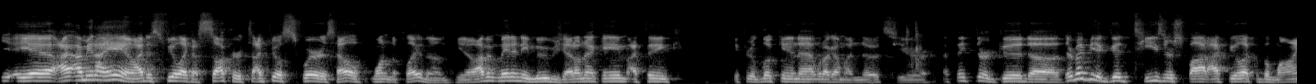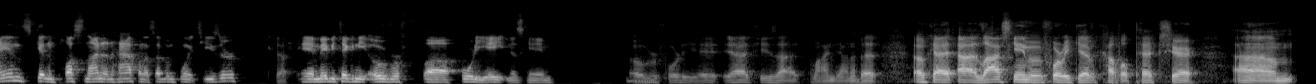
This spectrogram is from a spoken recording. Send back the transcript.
Yeah, I, I mean, I am. I just feel like a sucker. I feel square as hell wanting to play them. You know, I haven't made any moves yet on that game. I think if you're looking at what I got my notes here, I think they're good. Uh, there might be a good teaser spot. I feel like with the Lions getting plus nine and a half on a seven point teaser, Yeah. and maybe taking the over uh, 48 in this game. Over 48. Yeah, tease that line down a bit. Okay. Uh, last game before we give a couple picks here. Um,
